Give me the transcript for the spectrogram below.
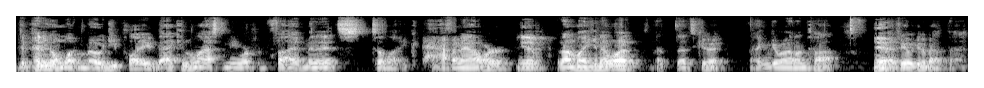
Depending on what mode you play, that can last anywhere from five minutes to like half an hour. yeah, But I'm like, you know what? That, that's good. I can go out on top. Yeah, I feel good about that.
